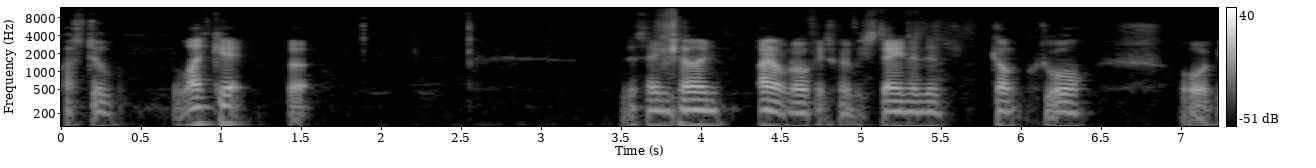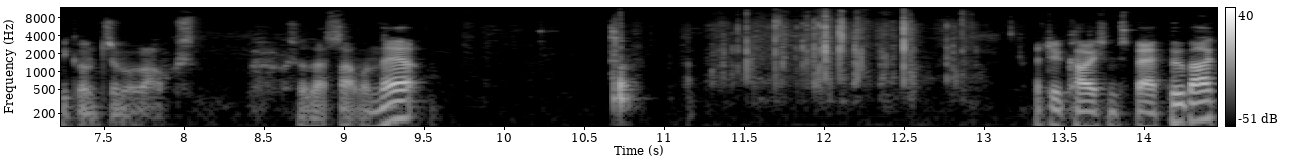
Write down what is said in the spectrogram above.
I still like it, but at the same time, I don't know if it's going to be staying in the junk drawer or it'll be going somewhere else. So that's that one there. I do carry some spare poo bags.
